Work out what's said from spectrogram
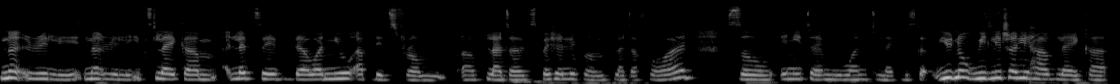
Not really, not really. It's like um, let's say there were new updates from uh, Flutter, especially from Flutter Forward. So anytime we want to like discuss, you know, we literally have like a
